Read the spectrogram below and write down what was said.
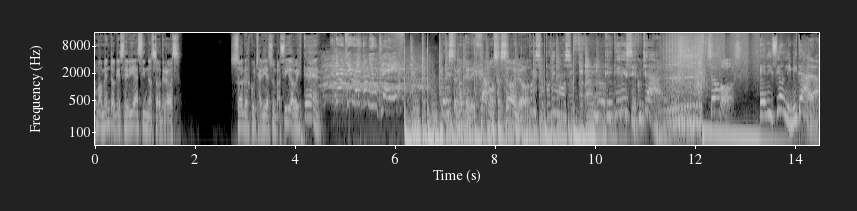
Un momento qué sería sin nosotros. Solo escucharías un vacío, ¿viste? Por eso no te dejamos solo. Por eso ponemos lo que querés escuchar. Somos Edición Limitada.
